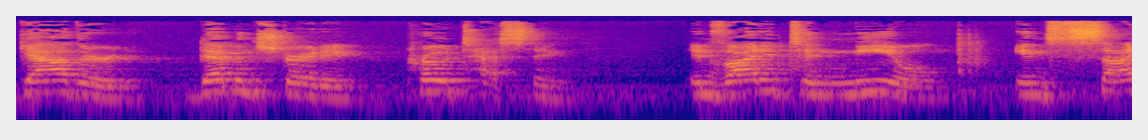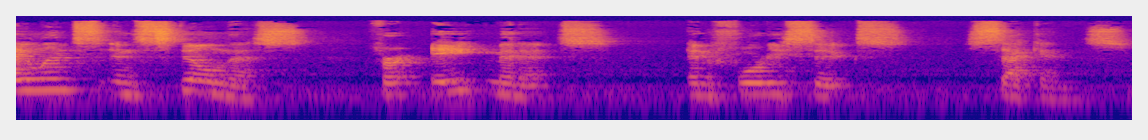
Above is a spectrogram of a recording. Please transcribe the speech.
gathered, demonstrating, protesting, invited to kneel in silence and stillness for 8 minutes and 46 seconds.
